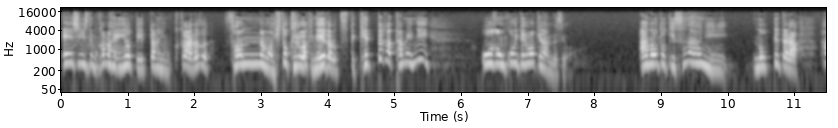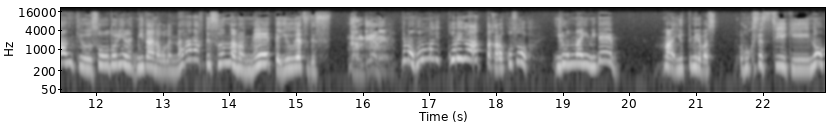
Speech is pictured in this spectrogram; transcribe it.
延伸しても構へんよって言ったのにもかかわらずそんなもん人来るわけねえだろっつって蹴ったがために大損こいてるわけなんですよ。あの時素直に乗ってたら阪急総取りみたいなことにならなくて済んだのにねっていうやつです。なんでやねん。でもほんまにこれがあったからこそいろんな意味でまあ言ってみれば北摂地域の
